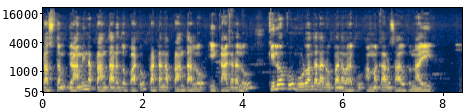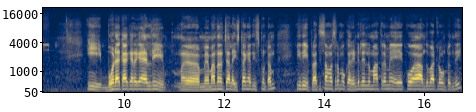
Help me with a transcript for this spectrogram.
ప్రస్తుతం గ్రామీణ ప్రాంతాలతో పాటు పట్టణ ప్రాంతాల్లో ఈ కాకరలు కిలోకు మూడు వందల రూపాయల వరకు అమ్మకాలు సాగుతున్నాయి. ఈ బోడా కాకరకాయల్ని మేమందరం చాలా ఇష్టంగా తీసుకుంటాం. ఇది ప్రతి సంవత్సరం ఒక రెండు నెలలు మాత్రమే ఎక్కువ అందుబాటులో ఉంటుంది.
